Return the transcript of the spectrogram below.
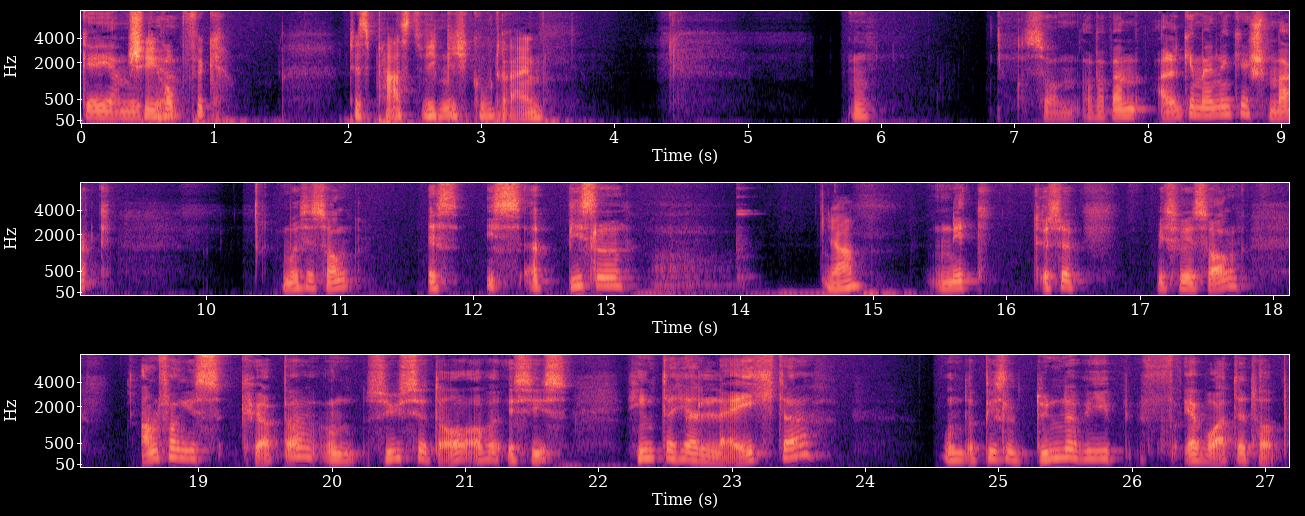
Geh ja mit. schön Ja. hopfig. Das passt wirklich gut rein. So, aber beim allgemeinen Geschmack muss ich sagen, es ist ein bisschen Ja, nicht, also, wie soll ich sagen, Anfang ist Körper und Süße da, aber es ist hinterher leichter und ein bisschen dünner, wie ich erwartet habe.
